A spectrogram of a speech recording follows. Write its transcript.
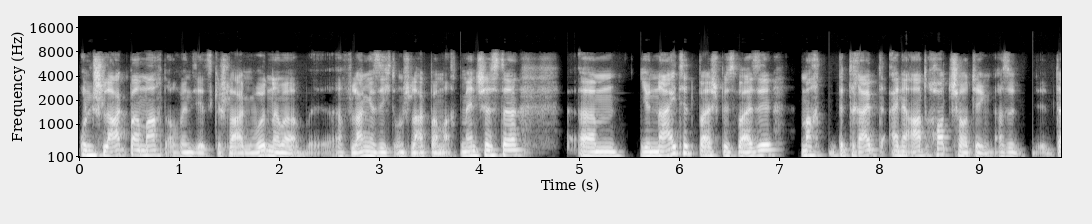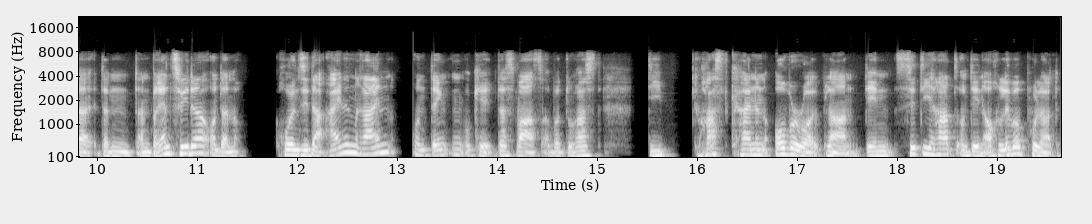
unschlagbar macht, auch wenn sie jetzt geschlagen wurden, aber auf lange Sicht unschlagbar macht. Manchester ähm, United beispielsweise macht, betreibt eine Art Hotshotting. Also da, dann, dann brennt's wieder und dann holen sie da einen rein und denken, okay, das war's. Aber du hast die, du hast keinen Overall-Plan, den City hat und den auch Liverpool hat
